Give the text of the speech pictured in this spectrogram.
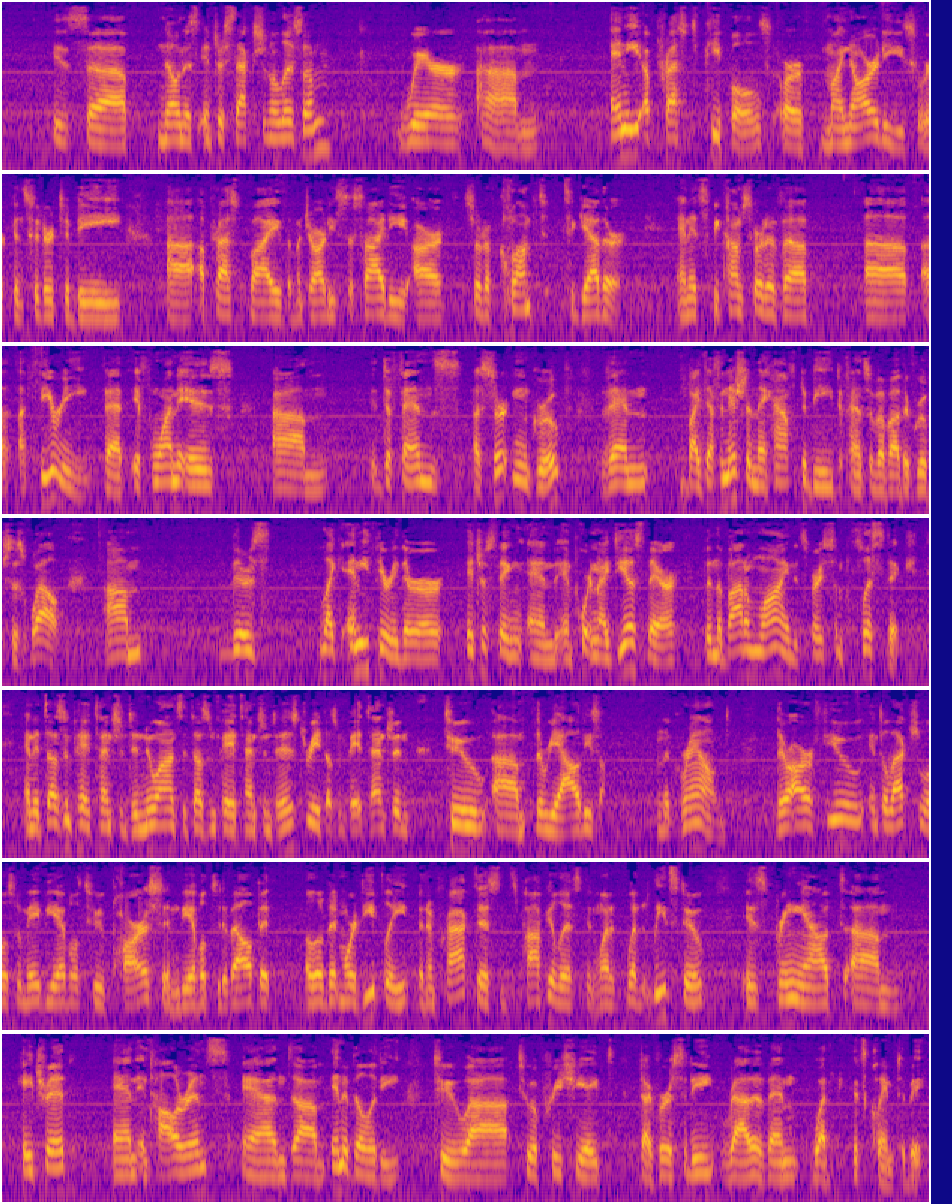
is uh, known as intersectionalism, where um, any oppressed peoples or minorities who are considered to be uh, oppressed by the majority society are sort of clumped together, and it's become sort of a, a, a theory that if one is um, defends a certain group, then by definition they have to be defensive of other groups as well. Um, there's like any theory, there are interesting and important ideas there, but in the bottom line, it's very simplistic. And it doesn't pay attention to nuance, it doesn't pay attention to history, it doesn't pay attention to um, the realities on the ground. There are a few intellectuals who may be able to parse and be able to develop it a little bit more deeply, but in practice, it's populist, and what it, what it leads to is bringing out um, hatred and intolerance and um, inability to uh, to appreciate diversity rather than what it's claimed to be.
